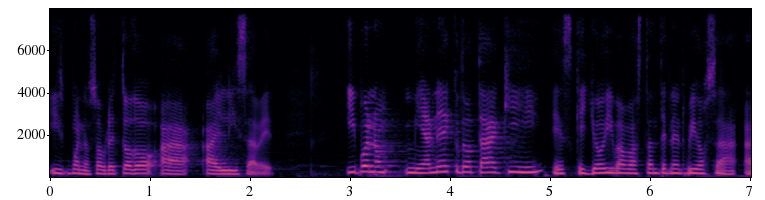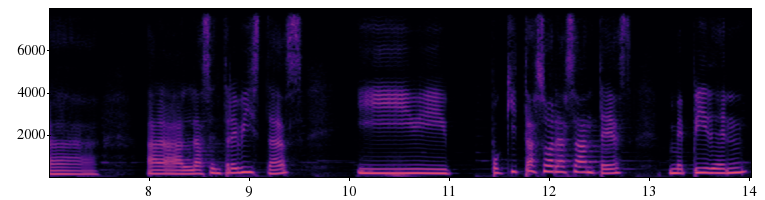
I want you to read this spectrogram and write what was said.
Y bueno, sobre todo a, a Elizabeth. Y bueno, mi anécdota aquí es que yo iba bastante nerviosa a, a las entrevistas y poquitas horas antes me piden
